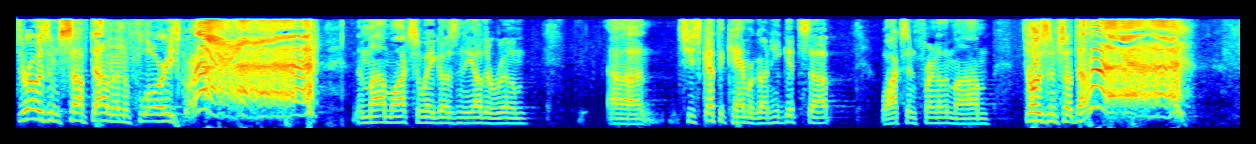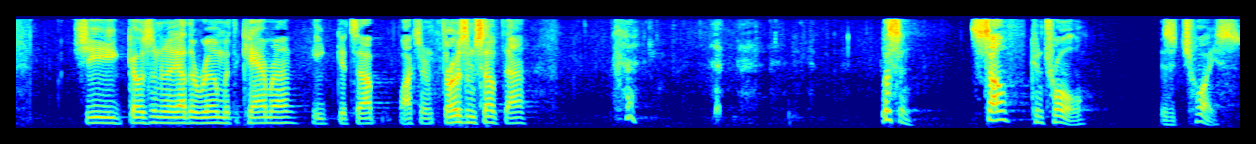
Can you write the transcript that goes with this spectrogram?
throws himself down on the floor. He's ah! The mom walks away, goes in the other room. Uh, she's got the camera going. He gets up, walks in front of the mom, throws himself down. Ah! She goes into the other room with the camera. He gets up, walks in, throws himself down. Listen, self control is a choice,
